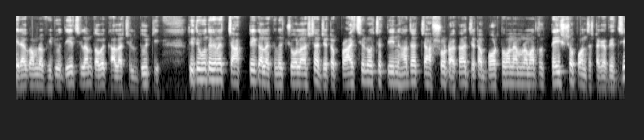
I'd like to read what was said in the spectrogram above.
এর আগে আমরা ভিডিও দিয়েছিলাম, তবে কালার ছিল দুইটি। তো ইতিমধ্যে এখানে চারটি কালার কিন্তু চলে আসছে যেটা প্রাইস ছিল হচ্ছে তিন হাজার চারশো টাকা, যেটা বর্তমানে আমরা মাত্র তেইশশো পঞ্চাশ টাকা দিচ্ছি।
